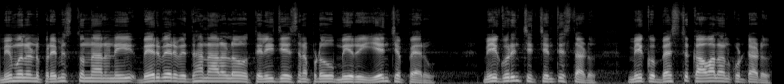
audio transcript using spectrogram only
మిమ్మల్ని ప్రేమిస్తున్నానని వేర్వేరు విధానాలలో తెలియజేసినప్పుడు మీరు ఏం చెప్పారు? మీ గురించి చింతిస్తాడు. మీకు బెస్ట్ కావాలనుకుంటాడు.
